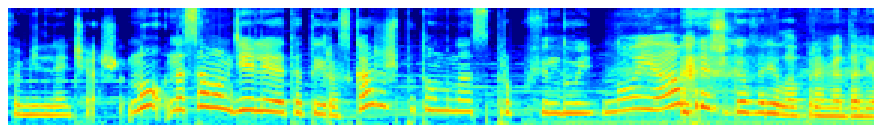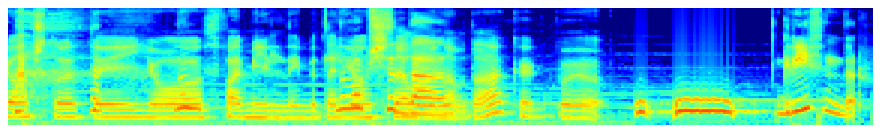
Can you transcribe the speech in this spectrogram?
фамильная чаша. Ну, на самом деле, это ты расскажешь потом у нас про Пуффиндуй. Ну, я Амбридж говорила про медальон, что это ее ну, фамильный ну, медальон Селвинов, да, как бы. Гриффиндор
